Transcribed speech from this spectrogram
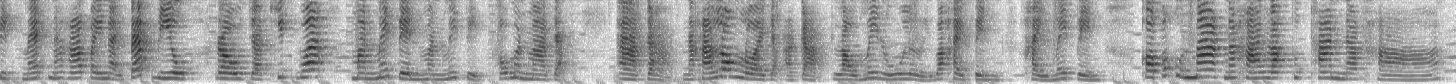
ติดแมสนะคะ ไปไหนแป๊บเดียว เราจะคิดว่ามันไม่เป็นมันไม่ติด เพราะมันมาจากอากาศนะคะล่องลอยจากอากาศเราไม่รู้เลยว่าใครเป็นใครไม่เป็น ขอบพระคุณมากนะคะ รักทุกท่านนะคะ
